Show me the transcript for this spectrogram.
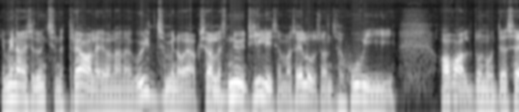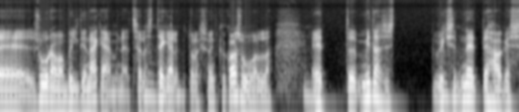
ja mina ise tundsin, et reaal ei ole nagu üldse minu jaoks ja alles nüüd hilisemas elus on see huvi avaldunud ja see suurema pildi nägemine, et sellest tegelikult oleks võinud ka kasu olla. et mida siis võiksid need teha, kes,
